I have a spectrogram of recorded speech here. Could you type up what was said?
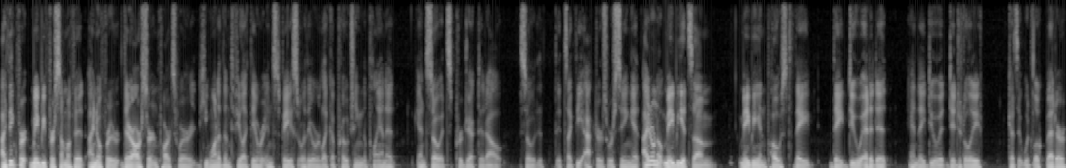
I think for maybe for some of it, I know for there are certain parts where he wanted them to feel like they were in space or they were like approaching the planet, and so it's projected out. So it, it's like the actors were seeing it. I don't know. Maybe it's um maybe in post they they do edit it and they do it digitally because it would look better.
